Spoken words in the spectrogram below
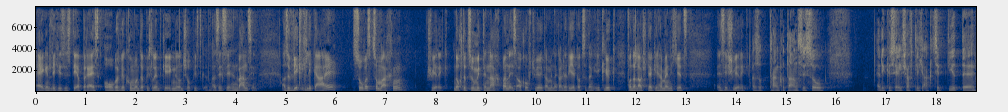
eigentlich ist es der Preis, aber wir kommen da ein bisschen entgegen und schon bist, also es ist ein Wahnsinn. Also wirklich legal sowas zu machen, schwierig. Noch dazu mit den Nachbarn ist auch oft schwierig. Da haben wir in der Galerie Gott sei Dank eh Glück. Von der Lautstärke her meine ich jetzt, es ist schwierig. Also Tango-Tanz ist so eine gesellschaftlich akzeptierte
